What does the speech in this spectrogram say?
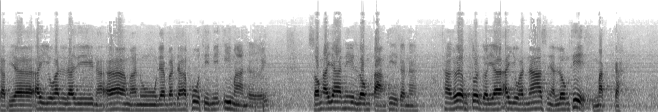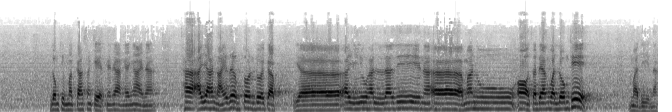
กับยาอายุฮัลลาดีนะอามานูและบรรดาผู้ที่มีอีมานเอ๋ยสองอายานี้ลงต่างที่กันนะ ถ้าเริ่มต้นตัวยาอายุฮันนาสเนี่ยลงที่มักกะ ลงที่มักกะสังเกตไม่ได้ง่าย ๆ นะ ถ้าอายาไหนเริ่มต้นด้วยกับยาอายุฮัลลาดีนะอามานูอ๋อแสดงว่าลงที่มาดีนะ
